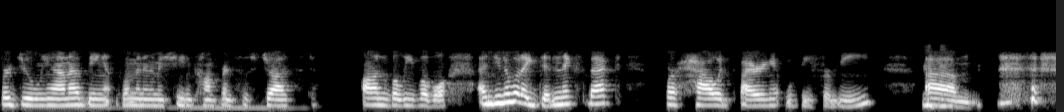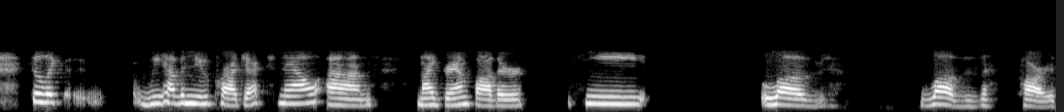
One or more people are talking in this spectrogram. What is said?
for Juliana, being at the Women in the Machine conference was just unbelievable. And you know what I didn't expect? for how inspiring it would be for me. Mm-hmm. Um, so like we have a new project now. Um, my grandfather, he loved, loves cars,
